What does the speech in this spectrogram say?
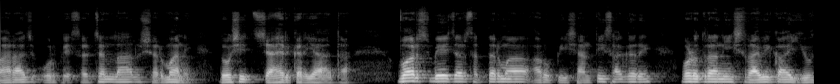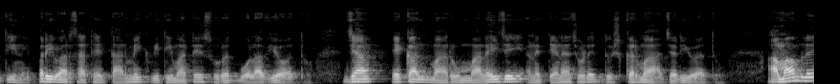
મહારાજ ઉર્ફે સજ્જનલાલ શર્માને દોષિત જાહેર કર્યા હતા. વર્ષ બે હજાર સત્તરમાં આરોપી શાંતિસાગરે વડોદરાની શ્રાવિકા યુવતીને પરિવાર સાથે ધાર્મિક વિધિ માટે સુરત બોલાવ્યો હતો, જ્યાં એકાંતમાં રૂમમાં લઈ જઈ અને તેના જોડે દુષ્કર્મ આચર્યું હતું. આ મામલે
